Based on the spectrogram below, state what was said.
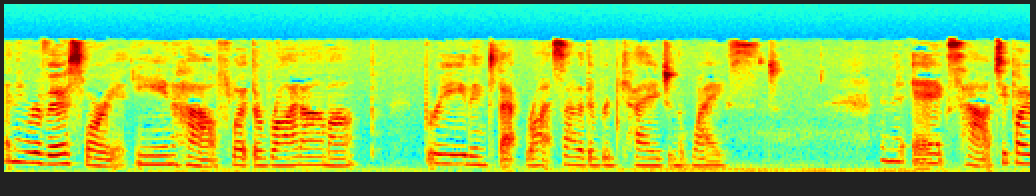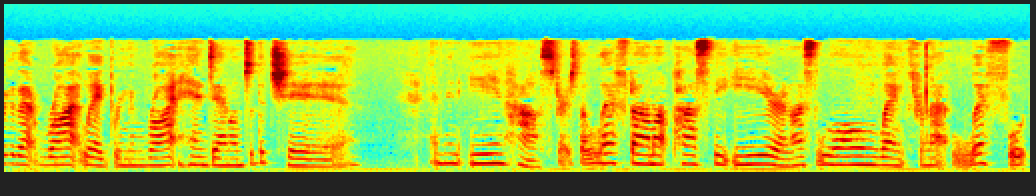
And then reverse warrior. Inhale, float the right arm up. Breathe into that right side of the rib cage and the waist. And then exhale, tip over that right leg, bring the right hand down onto the chair. And then inhale, stretch the left arm up past the ear, a nice long length from that left foot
